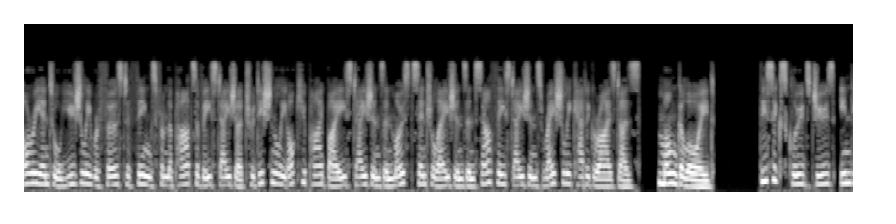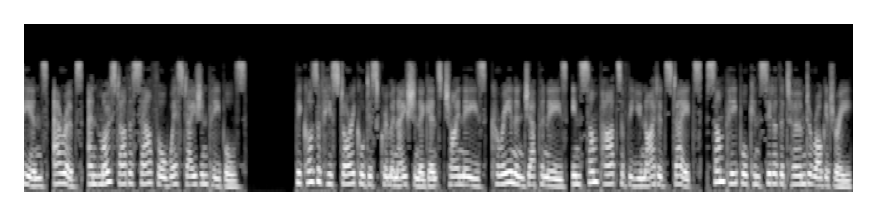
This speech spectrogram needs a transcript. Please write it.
Oriental usually refers to things from the parts of East Asia traditionally occupied by East Asians and most Central Asians and Southeast Asians racially categorized as Mongoloid. This excludes Jews, Indians, Arabs, and most other South or West Asian peoples. Because of historical discrimination against Chinese, Korean and Japanese, in some parts of the United States, some people consider the term derogatory.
